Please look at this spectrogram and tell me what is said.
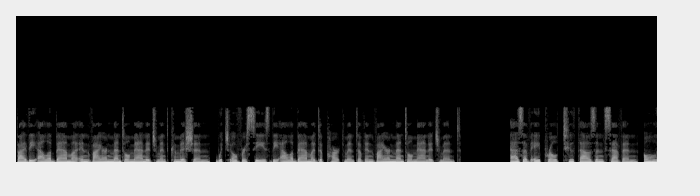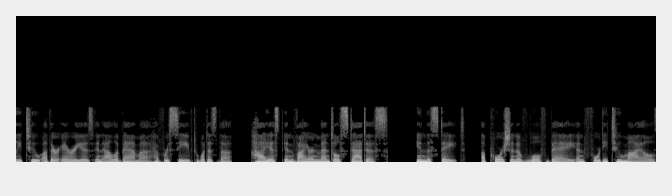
by the Alabama Environmental Management Commission, which oversees the Alabama Department of Environmental Management. As of April 2007, only two other areas in Alabama have received what is the highest environmental status in the state. A portion of Wolf Bay and 42 miles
